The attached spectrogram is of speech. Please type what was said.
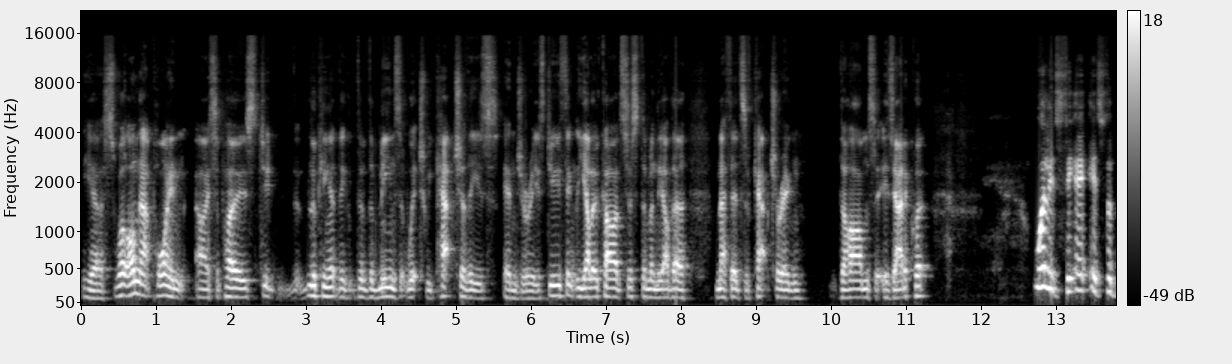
Yes. Well, on that point, I suppose, looking at the, the, the, means at which we capture these injuries, do you think the yellow card system and the other methods of capturing the harms is adequate? Well, it's the it's the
